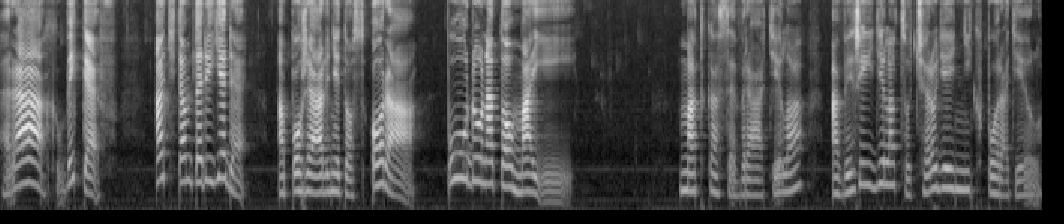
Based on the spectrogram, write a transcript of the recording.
hrách, vykev. Ať tam tedy jede – a pořádně to zorá. Půdu na to mají. Matka se vrátila a vyřídila, co čarodějník poradil.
